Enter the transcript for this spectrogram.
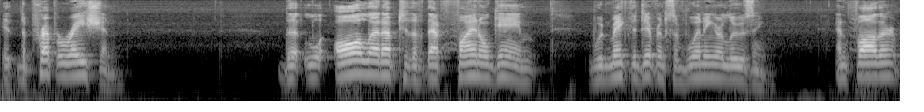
it, the preparation that all led up to the, that final game would make the difference of winning or losing. And Father,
